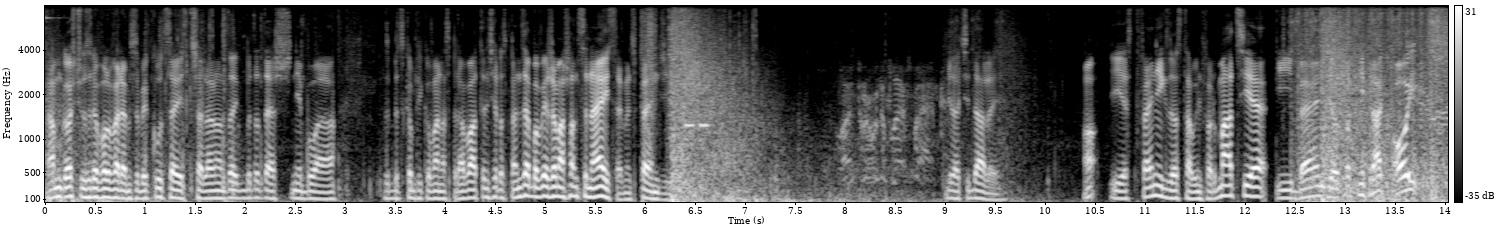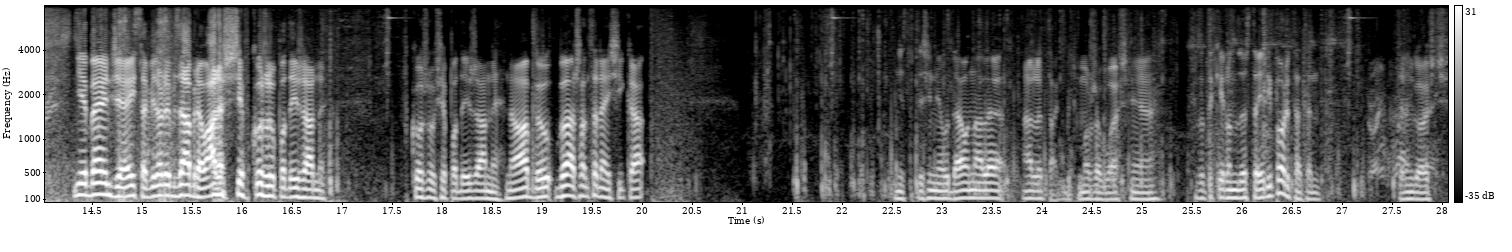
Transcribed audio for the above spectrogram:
Tam gościu z rewolwerem sobie kuca i strzela, no to jakby to też nie była zbyt skomplikowana sprawa. A ten się rozpędza, bo wie, że ma szansę na ace'a, więc pędzi. I leci dalej. O, i jest Fenix, dostał informację i będzie ostatni frag. Oj! Nie będzie ace'a, wieloryb zabrał, ależ się wkurzył podejrzany. Wkurzył się podejrzany. No, był, była szansa na Isika. Niestety się nie udało, no ale, ale tak, być może właśnie za takie rundy dostaje reporta ten, ten gość.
